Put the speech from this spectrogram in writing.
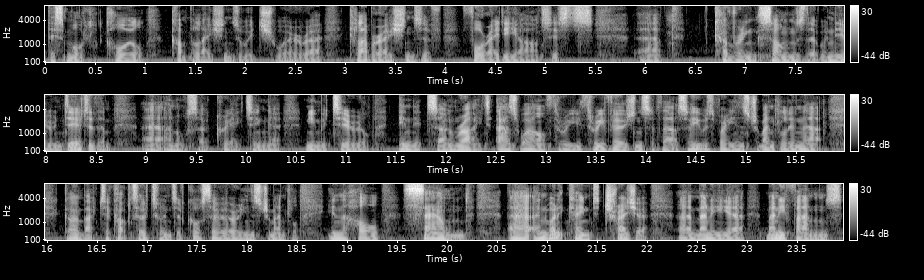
This Mortal Coil compilations, which were collaborations of 4AD artists. Covering songs that were near and dear to them, uh, and also creating uh, new material in its own right as well. Three three versions of that. So he was very instrumental in that. Going back to Cocteau Twins, of course, they were very instrumental in the whole sound. Uh, and when it came to Treasure, uh, many uh, many fans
